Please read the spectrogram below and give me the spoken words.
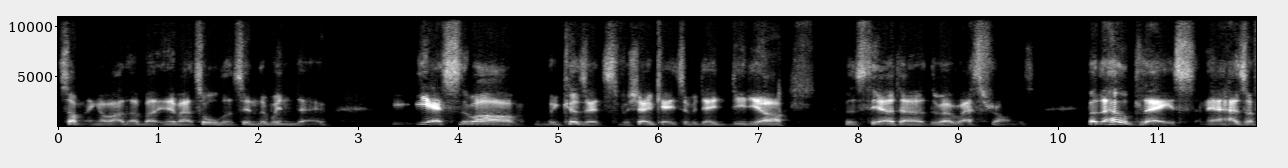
something or other, but you know, that's all that's in the window. Yes, there are, because it's the showcase of a DDR, there's theatre, there are restaurants. But the whole place you know, has a,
